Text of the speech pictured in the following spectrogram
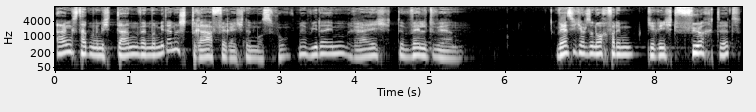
Angst hat man nämlich dann, wenn man mit einer Strafe rechnen muss, wo wir wieder im Reich der Welt wären. Wer sich also noch vor dem Gericht fürchtet,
